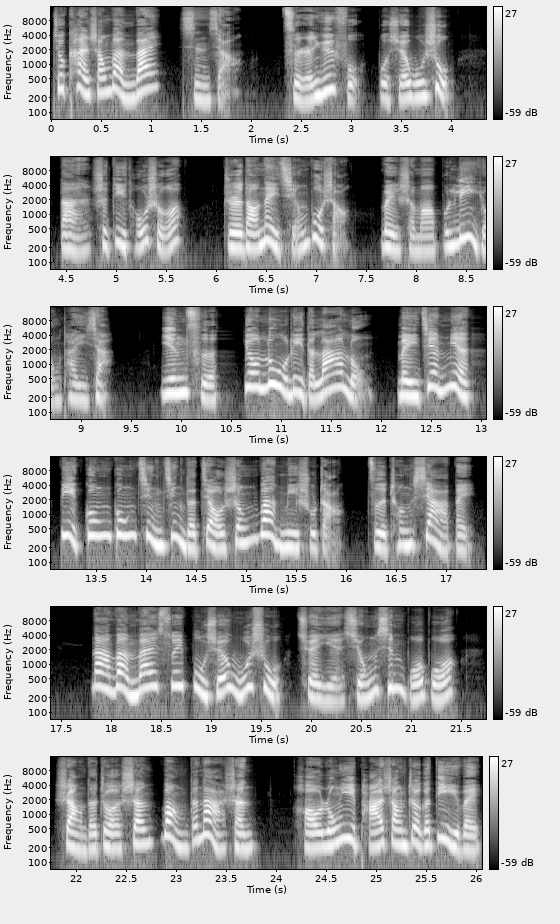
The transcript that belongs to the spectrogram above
就看上万歪，心想：此人迂腐，不学无术。但是地头蛇知道内情不少，为什么不利用他一下？因此又努力的拉拢，每见面必恭恭敬敬的叫声万秘书长，自称下辈。那万歪虽不学无术，却也雄心勃勃，上得这山望得那山，好容易爬上这个地位，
